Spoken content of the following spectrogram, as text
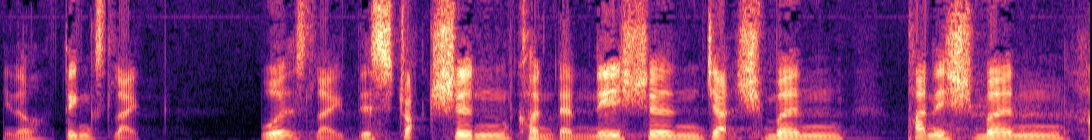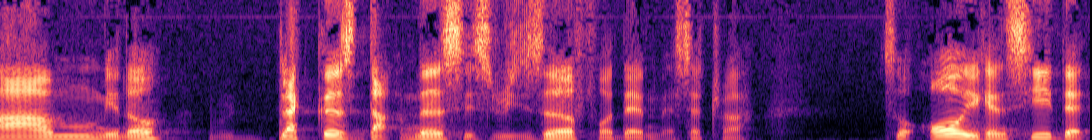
You know, things like words like destruction, condemnation, judgment, punishment, harm. You know, blackest darkness is reserved for them, etc. So all you can see that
